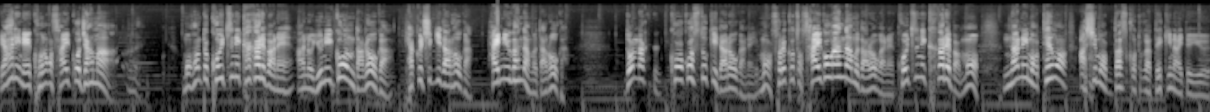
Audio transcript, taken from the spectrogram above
やはりねこのサイコジャマー、うんもうほんとこいつにかかればねあのユニコーンだろうが百式だろうがハイニューガンダムだろうがどんな高コスト機だろうがね、もうそれこそ最後ガンダムだろうがね、こいつにかかればもう何も手も足も出すことができないという、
